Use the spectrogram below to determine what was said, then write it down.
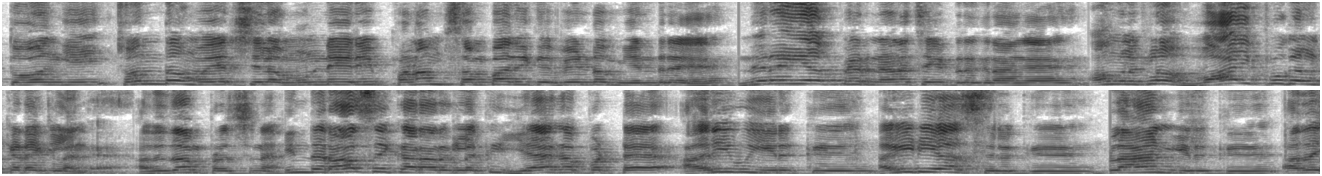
துவங்கி சொந்த முயற்சியில முன்னேறி பணம் சம்பாதிக்க வேண்டும் என்று நிறைய பேர் நினைச்சிட்டு இருக்கிறாங்க. அவங்களுக்கு வாய்ப்புகள் கிடைக்கலங்க. அதுதான் பிரச்சனை. இந்த ராசிக்காரர்களுக்கு ஏகப்பட்ட அறிவு இருக்கு ஐடியாஸ் இருக்கு பிளான் இருக்கு. அதை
